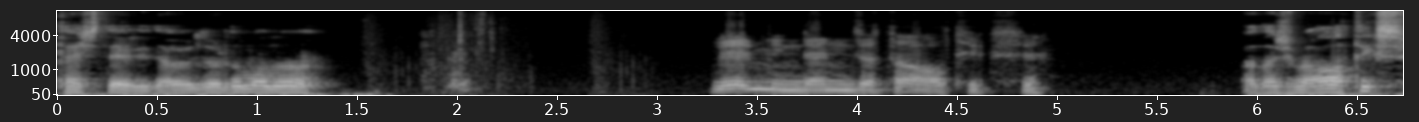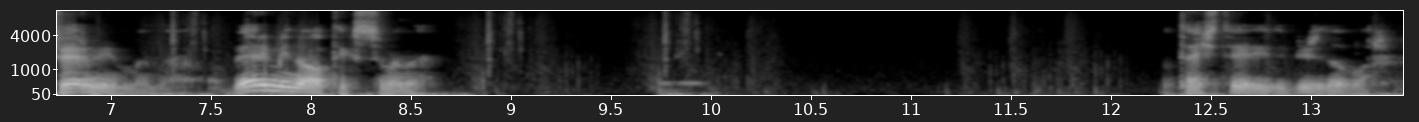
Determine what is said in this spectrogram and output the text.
da. O teş değildi. Öldürdüm onu. Verməyin də Nicata 6x-i. Kardeşim 6x vermeyin bana. Vermeyin 6x'i bana. O teş değildi. Bir de var.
